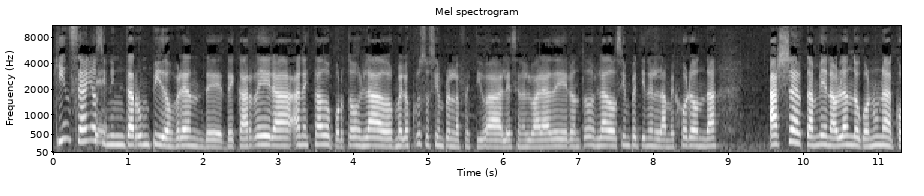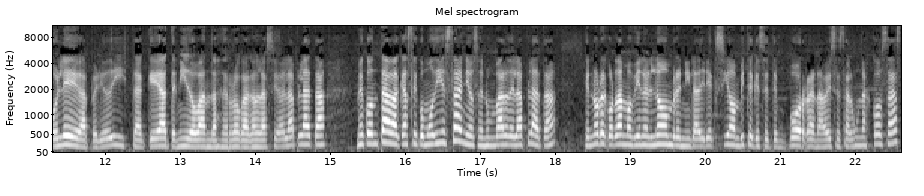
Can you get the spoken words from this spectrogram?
15 años ininterrumpidos, Bren, de, de, carrera, han estado por todos lados, me los cruzo siempre en los festivales, en el varadero, en todos lados, siempre tienen la mejor onda. Ayer también hablando con una colega periodista que ha tenido bandas de rock acá en la Ciudad de La Plata, me contaba que hace como 10 años en un bar de La Plata, que no recordamos bien el nombre ni la dirección, viste que se te borran a veces algunas cosas,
